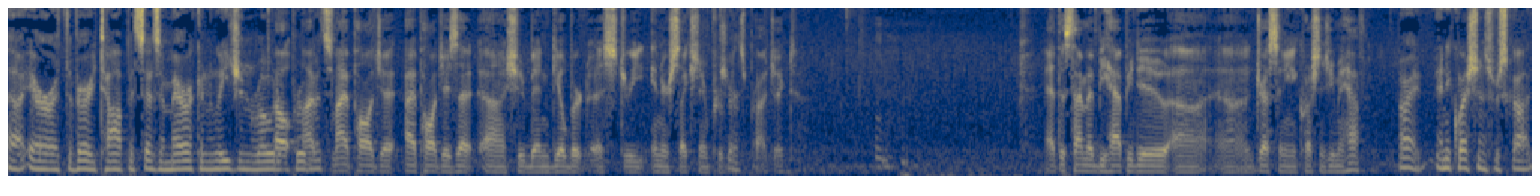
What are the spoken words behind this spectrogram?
uh, error at the very top. It says American Legion Road oh, Improvements. I, my apologize. I apologize. That uh, should have been Gilbert uh, Street Intersection Improvements sure. Project. At this time, I'd be happy to address any questions you may have. All right. Any questions for Scott?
